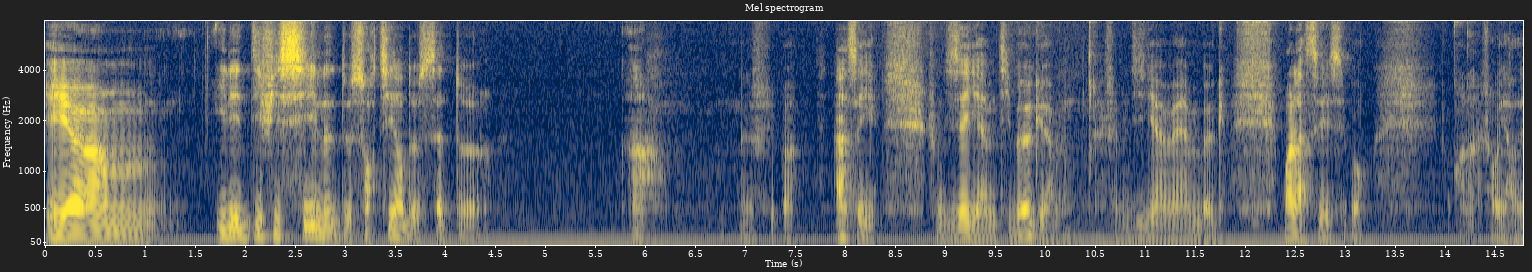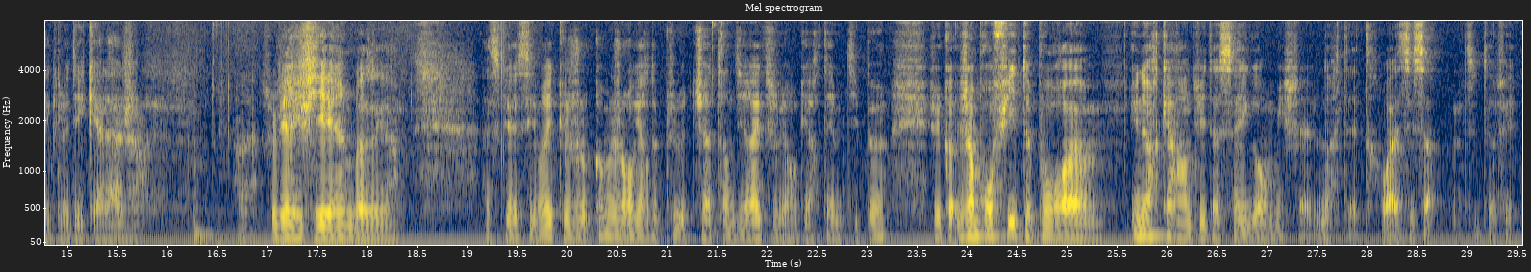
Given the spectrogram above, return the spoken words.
Et euh, il est difficile de sortir de cette. Euh, ah, je sais pas. Ah, ça y est. Je me disais, il y a un petit bug. Je me dis, il y avait un bug. Voilà, c'est bon. Voilà, je regarde avec le décalage. je vérifie, hein, parce que c'est vrai que je, comme je regarde plus le chat en direct, je vais regarder un petit peu. J'en profite pour 1h48 euh, à Saigon, Michel, doit être. Ouais, c'est ça, tout à fait.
